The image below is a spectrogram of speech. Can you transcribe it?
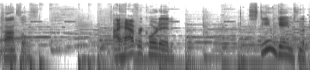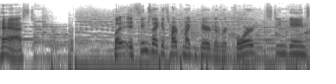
consoles. I have recorded Steam games in the past, but it seems like it's hard for my computer to record Steam games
